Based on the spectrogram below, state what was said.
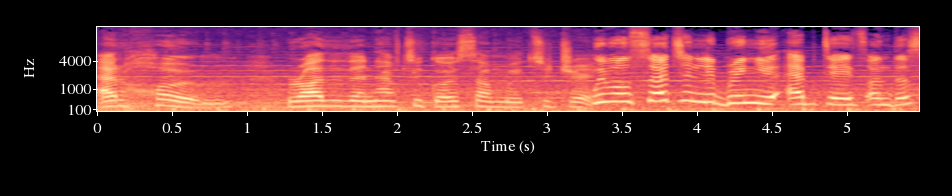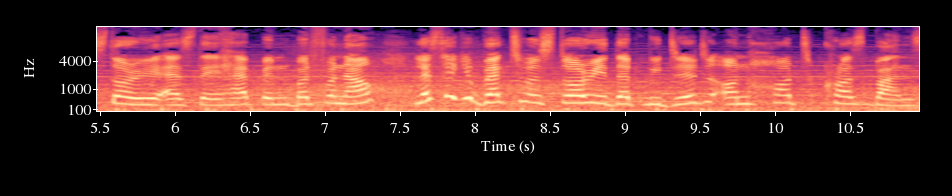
at home rather than have to go somewhere to drink. We will certainly bring you updates on this story as they happen, but for now, let's take you back to a story that we did on hot cross buns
